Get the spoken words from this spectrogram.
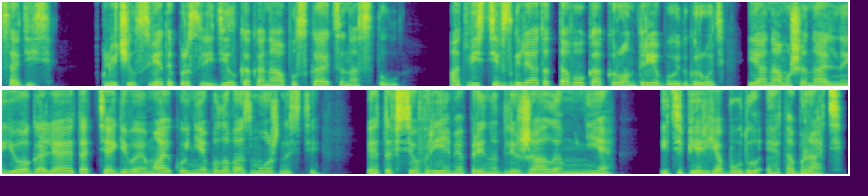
«Садись». Включил свет и проследил, как она опускается на стул. Отвести взгляд от того, как Рон требует грудь, и она машинально ее оголяет, оттягивая майку, не было возможности. Это все время принадлежало мне, и теперь я буду это брать.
